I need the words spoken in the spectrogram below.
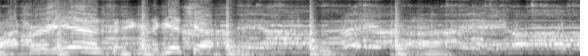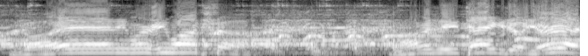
Watch where he is, because he's gonna get you. Uh-uh. Go anywhere he wants to. As long as he tags you, you're it.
